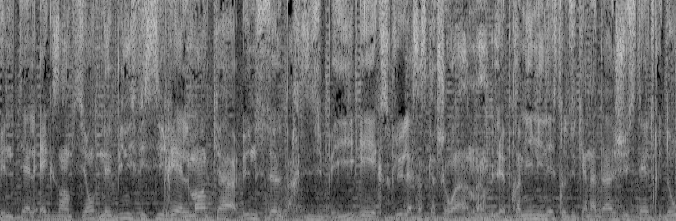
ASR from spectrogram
une telle exemption ne bénéficie réellement qu'à une seule partie du pays et exclut la Saskatchewan. Le premier ministre du Canada, Justin Trudeau,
